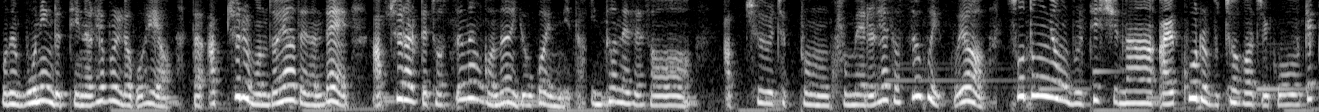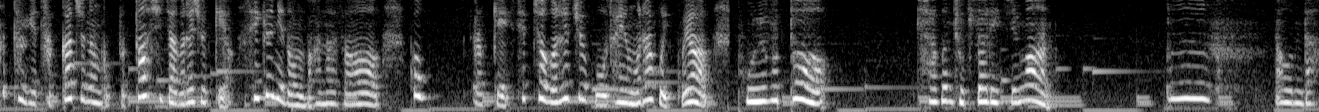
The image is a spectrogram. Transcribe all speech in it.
오늘 morning routine을 해보려고 해요. 일단 압출을 먼저 해야 되는데 압출할 때 저 쓰는 거는 이거입니다. 인터넷에서 압출 제품 구매를 해서 쓰고 있고요. 소독용 물티슈나 알코올을 묻혀가지고 깨끗하게 닦아주는 것부터 시작을 해줄게요. 세균이 너무 많아서 꼭 이렇게 세척을 해주고 사용을 하고 있고요. 볼부터 작은 좁쌀이지만 으 나온다.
